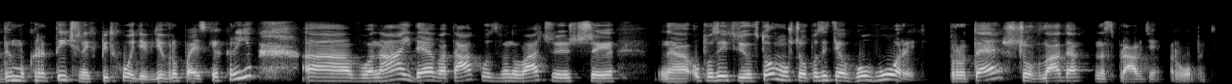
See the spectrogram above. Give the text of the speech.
Демократичних підходів європейських країн вона йде в атаку, звинувачуючи опозицію в тому, що опозиція говорить про те, що влада насправді робить.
